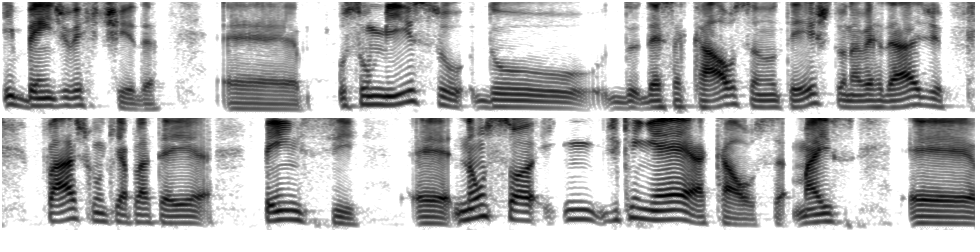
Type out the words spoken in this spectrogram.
e bem divertida. É, o sumiço do, do, dessa calça no texto, na verdade, faz com que a plateia pense é, não só de quem é a calça, mas é,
